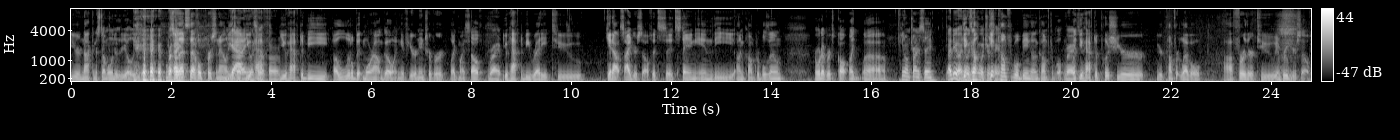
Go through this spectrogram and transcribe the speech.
you're not going to stumble into the deal either. right. So that's that whole personality You type. You have you have to be a little bit more outgoing if you're an introvert like myself. Right. You have to be ready to get outside yourself. It's it's staying in the uncomfortable zone or whatever it's called. Like uh, you know what I'm trying to say. I do. I know Get exactly com- what you're get saying. Get comfortable being uncomfortable. Right. Like you have to push your your comfort level uh, further to improve yourself.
